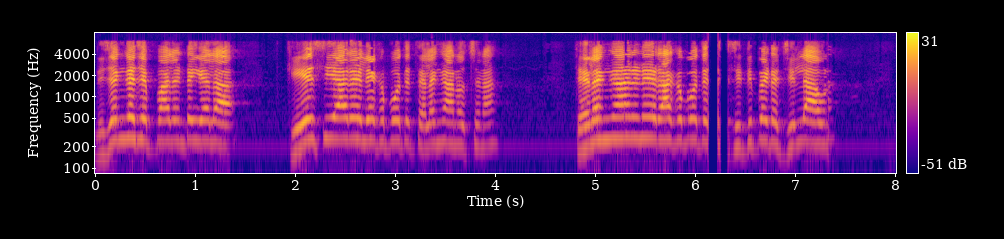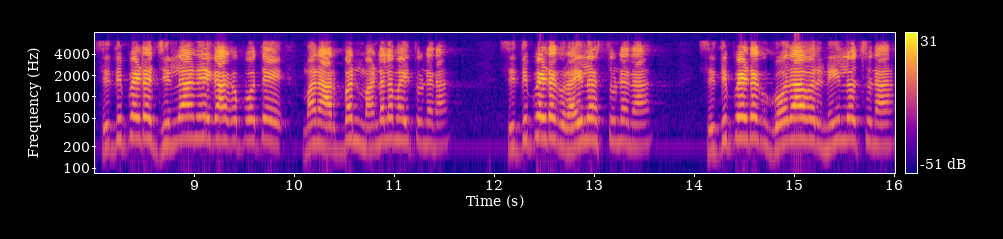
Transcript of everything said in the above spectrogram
నిజంగా చెప్పాలంటే ఇలా కేసీఆరే లేకపోతే తెలంగాణ వచ్చినా తెలంగాణనే రాకపోతే సిద్దిపేట జిల్లా అవునా సిద్దిపేట జిల్లానే కాకపోతే మన అర్బన్ మండలం అవుతుండేనా సిద్దిపేటకు రైలు వస్తుండేనా? సిద్దిపేటకు గోదావరి నీళ్ళు వచ్చునా?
